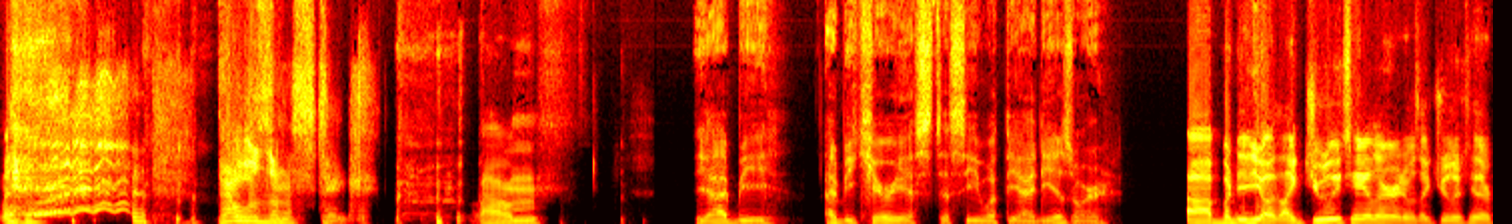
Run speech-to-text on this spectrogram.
that was a mistake. um Yeah, I'd be I'd be curious to see what the ideas were. uh but you know like Julie Taylor and it was like Julie Taylor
